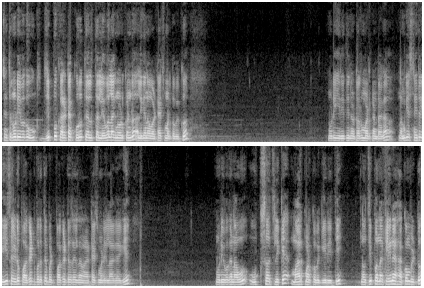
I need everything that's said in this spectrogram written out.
ಸ್ನೇಹಿತರೆ, ನೋಡಿ ಇವಾಗ ಜಿಪ್ಪು ಕರೆಕ್ಟಾಗಿ ಕೂರುತ್ತೆ ಅಂತ ಲೆವೆಲ್ ಆಗಿ ನೋಡ್ಕೊಂಡು ಅಲ್ಲಿಗೆ ನಾವು ಅಟ್ಯಾಚ್ ಮಾಡ್ಕೋಬೇಕು. ನೋಡಿ ಈ ರೀತಿ ನಾವು ಟರ್ನ್ ಮಾಡ್ಕೊಂಡಾಗ ನಮಗೆ ಸ್ನೇಹಿತರೆ, ಈ ಸೈಡು ಪಾಕೆಟ್ ಬರುತ್ತೆ ಬಟ್ ಪಾಕೆಟ್ ಇದರಲ್ಲಿ ನಾನು ಅಟ್ಯಾಚ್ ಮಾಡಿಲ್ಲ, ಹಾಗಾಗಿ ನೋಡಿ ಇವಾಗ ನಾವು ಉಕ್ಸ್ ಹಚ್ಚಲಿಕ್ಕೆ ಮಾರ್ಕ್ ಮಾಡ್ಕೋಬೇಕು ಈ ರೀತಿ. ನಾವು ಜಿಪ್ಪನ್ನು ಕ್ಲೀನಾಗಿ ಹಾಕೊಂಡ್ಬಿಟ್ಟು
